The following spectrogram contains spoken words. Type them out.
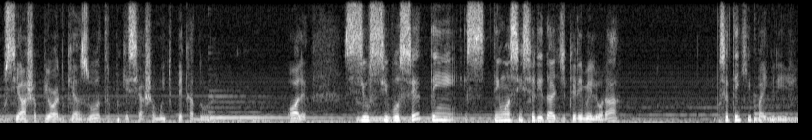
ou se acha pior do que as outras porque se acha muito pecador. Olha, se, se você tem, tem uma sinceridade de querer melhorar, você tem que ir para a igreja,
